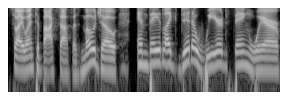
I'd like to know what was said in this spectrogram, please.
so I went to Box Office Mojo and they like did a weird thing where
